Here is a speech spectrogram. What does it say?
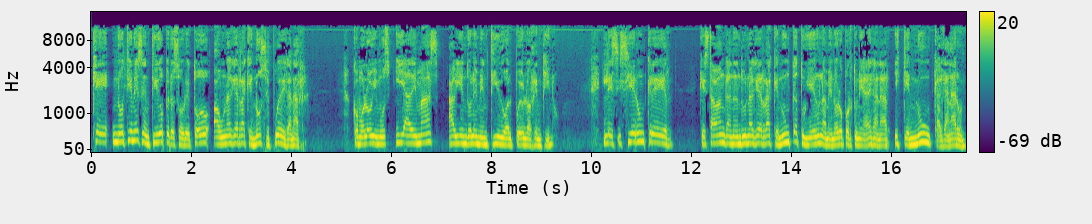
que no tiene sentido, pero sobre todo a una guerra que no se puede ganar, como lo vimos, y además habiéndole mentido al pueblo argentino. Les hicieron creer que estaban ganando una guerra que nunca tuvieron la menor oportunidad de ganar y que nunca ganaron.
